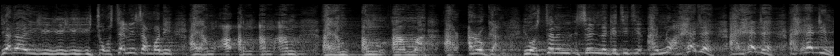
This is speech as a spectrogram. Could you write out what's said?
The other, he, he, he was telling somebody, I am, I'm, I'm, I'm, I am, I'm, I'm uh, arrogant. He was telling, saying negativity. I know, I heard it, I heard it, I heard him.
